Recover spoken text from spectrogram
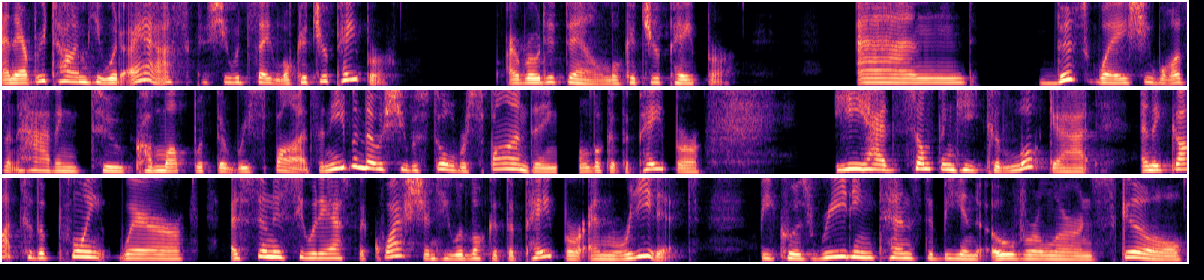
And every time he would ask, she would say, Look at your paper. I wrote it down. Look at your paper. And this way, she wasn't having to come up with the response. And even though she was still responding, look at the paper, he had something he could look at. And it got to the point where, as soon as he would ask the question, he would look at the paper and read it because reading tends to be an overlearned skill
